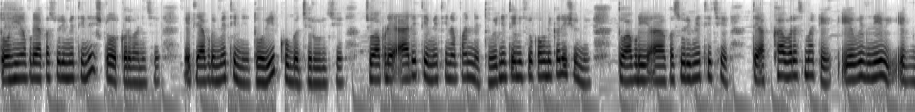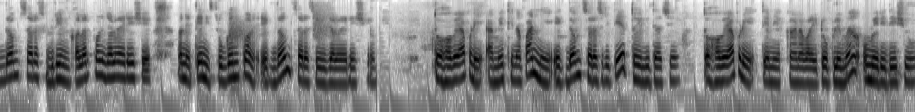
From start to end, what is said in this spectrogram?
તો અહીં આપણે આ કસૂરી મેથીને સ્ટોર કરવાની છે. એટલે આપણે મેથીને ધોવી ખૂબ જ જરૂરી છે. જો આપણે આ રીતે મેથીના પાનને ધોઈને તેની સુકવણી કરીશું ને, તો આપણી આ કસૂરી મેથી છે તે આખા વર્ષ માટે એવી જ એવી એકદમ સરસ ગ્રીન કલર પણ જળવાઈ રહેશે અને તેની સુગંધ પણ એકદમ સરસ એવી જળવાઈ રહેશે. તો હવે આપણે આ મેથીના પાનને એકદમ સરસ રીતે ધોઈ લીધા છે. તો હવે આપણે તેને એક કાણાવાળી ટોપલીમાં ઉમેરી દઈશું.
